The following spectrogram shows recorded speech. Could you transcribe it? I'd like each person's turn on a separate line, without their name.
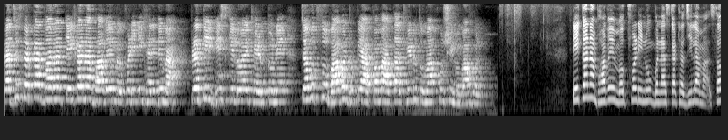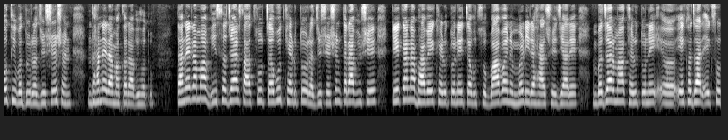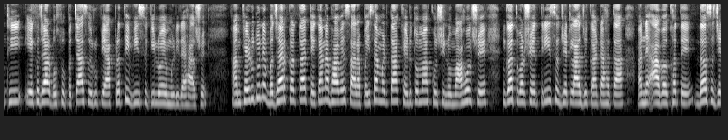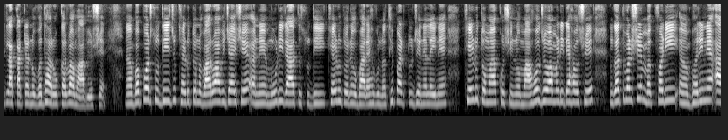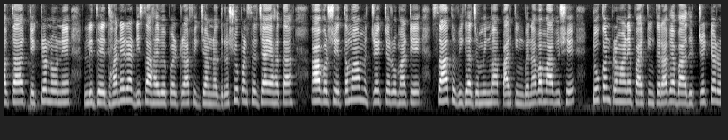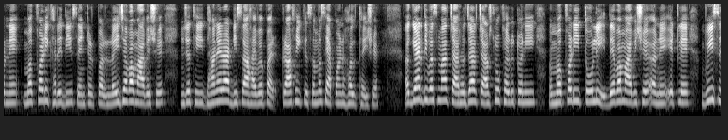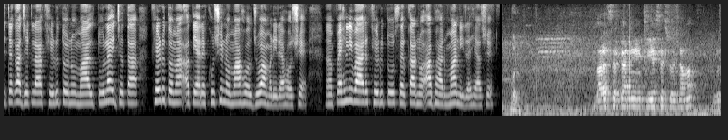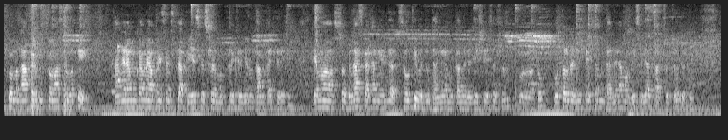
રાજ્ય સરકાર દ્વારા ટેકાના ભાવે મગફળીની ખરીદીમાં પ્રતિ વીસ કિલોએ ખેડૂતોને ચૌદસો બાવન રૂપિયા આપવામાં આવતા ખેડૂતોમાં ખુશીનો માહોલ. ટેકાના ભાવે મગફળીનું બનાસકાંઠા જિલ્લામાં સૌથી વધુ રજીસ્ટ્રેશન ધાનેરામાં કરાવ્યું હતું. ધાનેરામાં વીસ હજાર સાતસો ચૌદ ખેડૂતો રજીસ્ટ્રેશન કરાવ્યું છે. ટેકાના ભાવે ખેડૂતોને ચૌદસો બાવન મળી રહ્યા છે જ્યારે બજારમાં ખેડૂતોને એક હજાર એકસોથી એક હજાર બસો પચાસ રૂપિયા પ્રતિ વીસ કિલોએ મળી રહ્યા છે. આમ ખેડૂતોને બજાર કરતાં ટેકાના ભાવે સારા પૈસા મળતા ખેડૂતોમાં ખુશીનો માહોલ છે. ગત વર્ષે ત્રીસ જેટલા જ કાંટા હતા અને આ વખતે દસ જેટલા કાંટાનો વધારો કરવામાં આવ્યો છે. બપોર સુધી જ ખેડૂતોનો વારો આવી જાય છે અને મોડી રાત સુધી ખેડૂતોને ઊભા રહેવું નથી પડતું, જેને લઈને ખેડૂતોમાં ખુશીનો માહોલ જોવા મળી રહ્યો છે. ગત વર્ષે મગફળી ભરીને આવતા ટ્રેક્ટરોને લીધે ધાનેરા, ડીસા હાઈવે પર ટ્રાફિક જામના દ્રશ્યો પણ સર્જાયા હતા. આ વર્ષે તમામ ટ્રેક્ટરો માટે સાત વીઘા જમીનમાં પાર્કિંગ બનાવવામાં આવ્યું છે. ટોકન પ્રમાણે પાર્કિંગ કરાવ્યા બાદ ટ્રેક્ટરોને મગફળી ખરીદી સેન્ટર પર લઈ જવામાં આવે છે, જેથી ધાનેરા ડીસા હાઈવે પર ટ્રાફિક સમસ્યા પણ હલ થઈ છે. અગિયાર દિવસમાં ચાર હજાર ચારસો ખેડૂતોની મગફળી તોલી દેવામાં આવી છે અને એટલે વીસ ટકા જેટલા ખેડૂતોનો માલ તોલાઈ જતા ખેડૂતોમાં અત્યારે ખુશીનો માહોલ જોવા મળી રહ્યો છે. પહેલીવાર ખેડૂતો સરકારનો આભાર માની રહ્યા છે.
બોલો.
ભારત સરકારની પીએસએસ યોજનામાં ગુસ્કોમાં નાફેડ ગુસ્કો માસ્ટર વતી કાંગેરા મુકામે આપણી સંસ્થા પીએસએસ મગફળી ખરીદીનું કામકાજ કરે છે. તેમાં બનાસકાંઠાની અંદર સૌથી વધુ ધાનેરા મુકામે રજિસ્ટ્રેશન હતું? ટોટલ રજિસ્ટ્રેશન ધાનેરામાં વીસ હજાર સાતસો ચૌદ હતું.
